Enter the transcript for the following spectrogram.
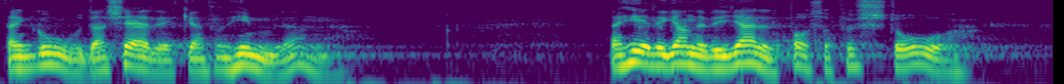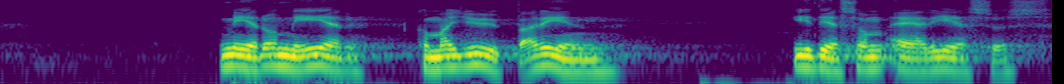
Den goda kärleken från himlen. Den helige Ande vill hjälpa oss att förstå mer och mer, komma djupare in i det som är Jesus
